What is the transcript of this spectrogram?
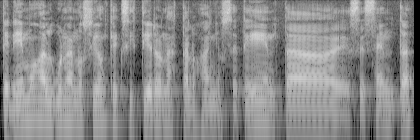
tenemos alguna noción que existieron hasta los años 70, 60,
